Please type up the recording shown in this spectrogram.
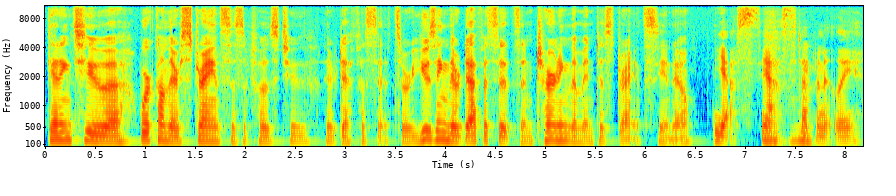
getting to uh, work on their strengths as opposed to their deficits or using their deficits and turning them into strengths, you know? Yes, yes, mm-hmm. definitely.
